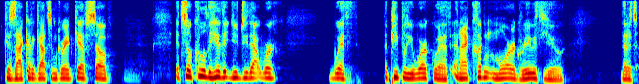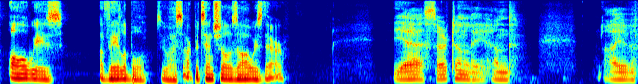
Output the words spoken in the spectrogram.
because I could have got some great gifts. So it's so cool to hear that you do that work with the people you work with. And I couldn't more agree with you that it's always available to us. Our potential is always there. Yeah, certainly. And I've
